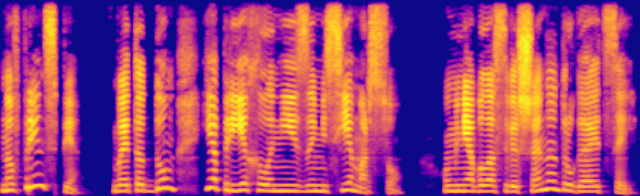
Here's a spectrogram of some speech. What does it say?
Но в принципе, в этот дом я приехала не из-за месье Марсо. У меня была совершенно другая цель.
